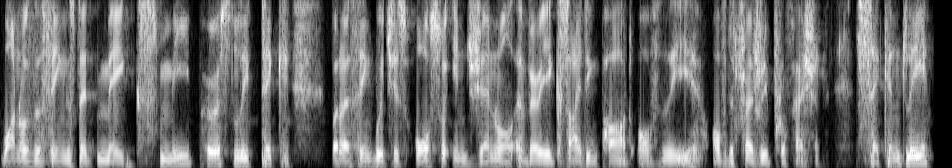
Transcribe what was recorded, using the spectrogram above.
one of the things that makes me personally tick. But I think which is also in general a very exciting part of the of the treasury profession. Secondly,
